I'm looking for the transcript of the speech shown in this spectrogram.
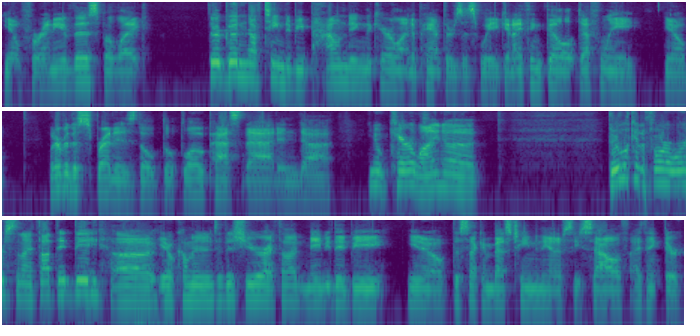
you know, for any of this, but like they're a good enough team to be pounding the Carolina Panthers this week, and I think they'll definitely, you know, whatever the spread is, they'll they'll blow past that, and uh, you know, Carolina. They're looking far worse than I thought they'd be. Uh, you know, coming into this year, I thought maybe they'd be, you know, the second best team in the NFC South. I think they're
